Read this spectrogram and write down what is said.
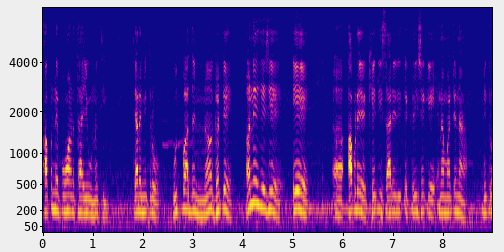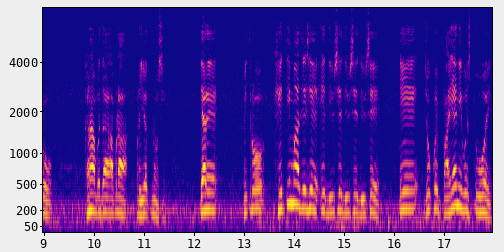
આપણને પોહાણ થાય એવું નથી. ત્યારે મિત્રો, ઉત્પાદન ન ઘટે અને જે છે એ આપણે ખેતી સારી રીતે કરી શકીએ એના માટેના મિત્રો ઘણા બધા આપણા પ્રયત્નો છે. ત્યારે મિત્રો, ખેતીમાં જે છે એ દિવસે દિવસે દિવસે એ જો કોઈ પાયાની વસ્તુ હોય,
